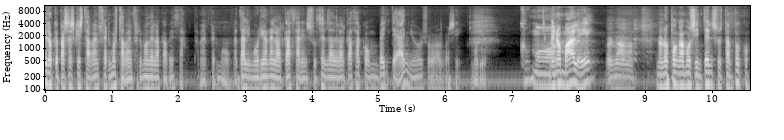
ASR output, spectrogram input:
Pero lo que pasa es que estaba enfermo, estaba enfermo de la cabeza, estaba enfermo fatal y murió en el Alcázar, en su celda del Alcázar con 20 años o algo así. Murió. Como, Menos mal, ¿eh? Pues no, no nos pongamos intensos tampoco.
